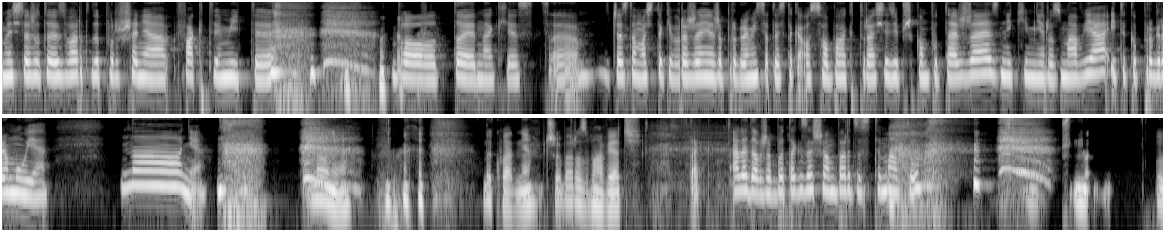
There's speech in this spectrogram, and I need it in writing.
Myślę, że to jest warte do poruszenia fakty, mity, bo to jednak jest. E, często ma się takie wrażenie, że programista to jest taka osoba, która siedzi przy komputerze, z nikim nie rozmawia i tylko programuje. No nie. No nie. Dokładnie, trzeba rozmawiać. Tak, ale dobrze, bo tak zeszłam bardzo z tematu. No,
